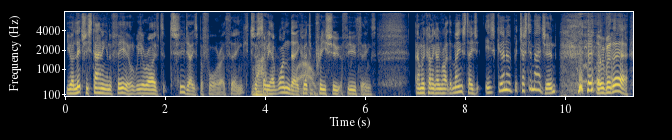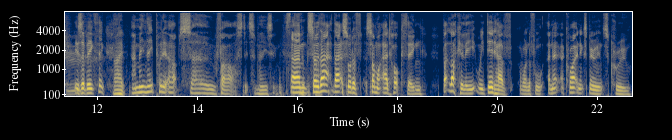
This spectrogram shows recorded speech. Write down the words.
You are literally standing in a field. We arrived two days before, I think, just so we had one day. 'cause We had to pre-shoot a few things, and we're kind of going right. The main stage is gonna. Be, just imagine over there is a big thing. Right. I mean, they put it up so fast; it's amazing. Um, so that that sort of somewhat ad hoc thing, but luckily we did have a wonderful and a, a quite an experienced crew.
